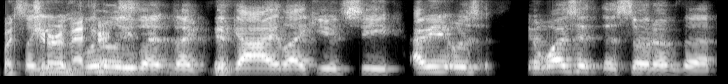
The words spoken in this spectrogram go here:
What's like geometrics? literally the, the, the guy like you'd see i mean it was it wasn't the sort of the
